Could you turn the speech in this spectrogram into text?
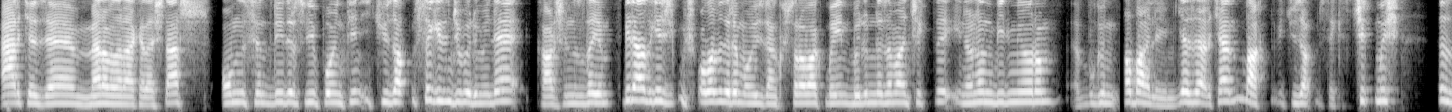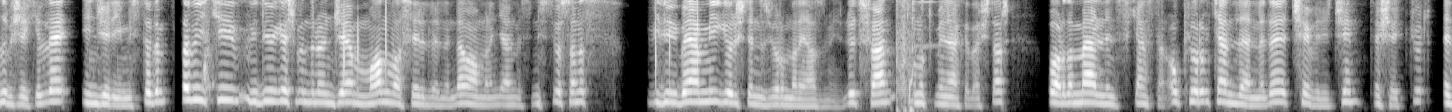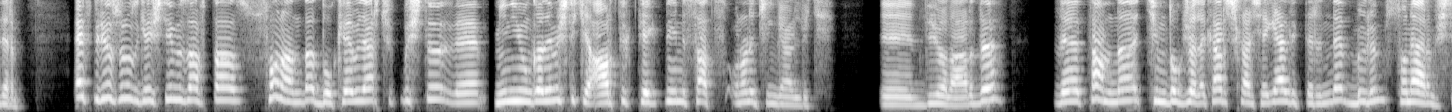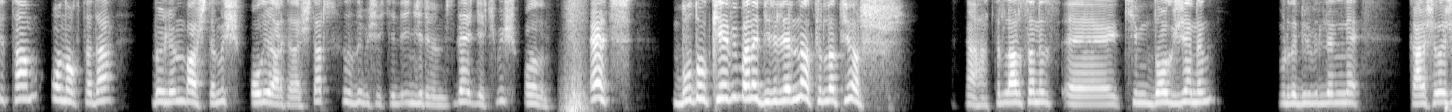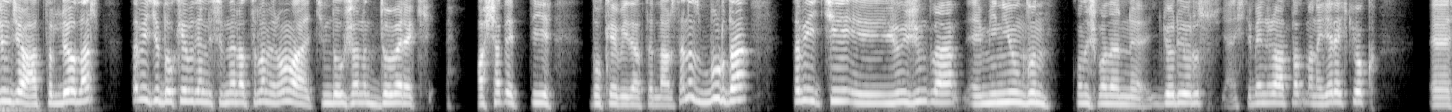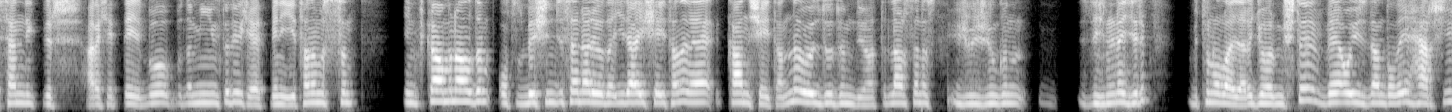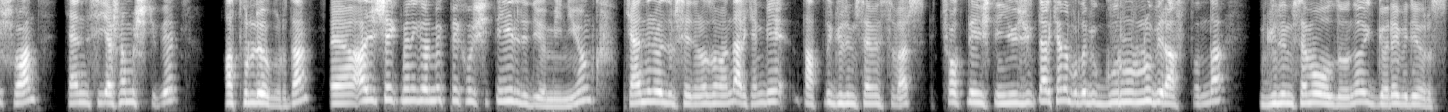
Herkese merhabalar arkadaşlar. Omniscient Readers Viewpoint'in 268. bölümüyle karşınızdayım. Biraz gecikmiş olabilirim o yüzden kusura bakmayın. Bölüm ne zaman çıktı inanın bilmiyorum. Bugün sabahleyin gezerken baktım 268 çıkmış. Hızlı bir şekilde inceleyeyim istedim. Tabii ki videoya geçmeden önce Manva serilerinin devamının gelmesini istiyorsanız videoyu beğenmeyi, görüşlerinizi yorumlara yazmayı lütfen unutmayın arkadaşlar. Bu arada Merlin Skens'ten okuyorum. Kendilerine de çeviri için teşekkür ederim. Evet biliyorsunuz geçtiğimiz hafta son anda Dokuyabiler çıkmıştı ve Mini Yung'a demişti ki artık tekniğini sat onun için geldik e, diyorlardı. Ve tam da Kim Dokja ile karşı karşıya geldiklerinde bölüm sona ermişti. Tam o noktada bölüm başlamış oluyor arkadaşlar. Hızlı bir şekilde incelememizi de geçmiş olalım. Evet bu Dokuyabi bana birilerini hatırlatıyor. Ha, hatırlarsanız e, Kim Dogja'nın burada birbirlerini karşılaşınca hatırlıyorlar. Tabii ki Dokuyabi'den isimlerini hatırlamıyorum ama Kim Dogja'nın döverek haşat ettiği Dokuyabi'yi de hatırlarsanız. Burada tabii ki e, Yu Jung'la e, Min Young'un konuşmalarını görüyoruz. Yani işte beni rahatlatmana gerek yok. E, senlik bir hareket değil bu. Bu da Min da diyor ki evet beni iyi tanımışsın. İntikamını aldım. 35. senaryoda ilahi şeytanı ve kan şeytanını öldürdüm diyor. Hatırlarsanız Yu Jung'un zihnine girip bütün olayları görmüştü ve o yüzden dolayı her şeyi şu an kendisi yaşamış gibi hatırlıyor burada. Ee, acı çekmeni görmek pek hoş değildi diyor Min Young. Kendini öldürseydin o zaman derken bir tatlı gülümsemesi var. Çok değiştin yüzük derken de burada bir gururlu bir aslında gülümseme olduğunu görebiliyoruz.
